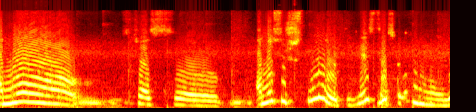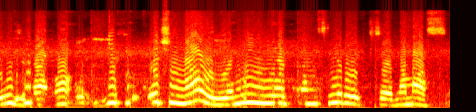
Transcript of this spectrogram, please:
оно сейчас, оно существует, есть особенные люди, да, но их очень мало, и они не транслируются на массы.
